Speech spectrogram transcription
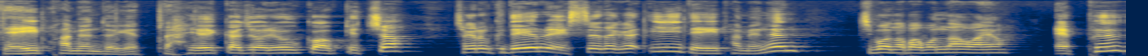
대입하면 되겠다. 여기까지 어려울 거 없겠죠? 자, 그럼 그대로 x에다가 1 대입하면은 집어넣어봐 뭐 나와요? f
